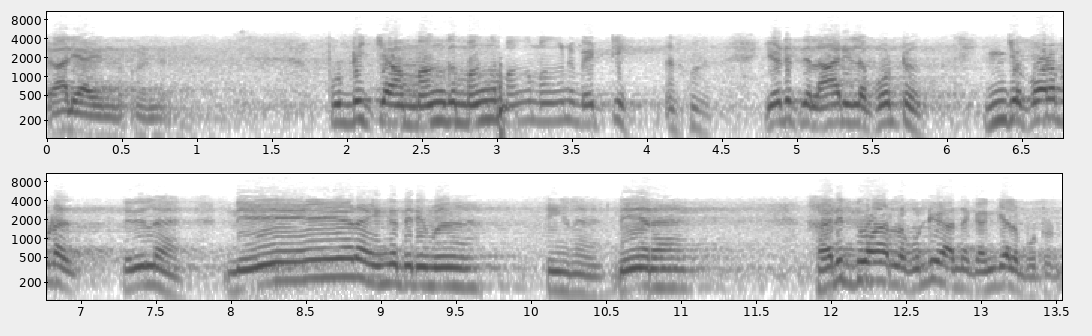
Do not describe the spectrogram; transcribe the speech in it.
காலி ஆயிடணும். புடிச்சா மங்கு மங்கு மங்கு மங்குன்னு வெட்டி. எடுத்து லாரியில போட்டு இங்க போடப்படாது. தெரியல? நேர எங்க தெரியுமா? நேர. ஹரித்வார்ல கொண்டு அந்த கங்கையில போட்டு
